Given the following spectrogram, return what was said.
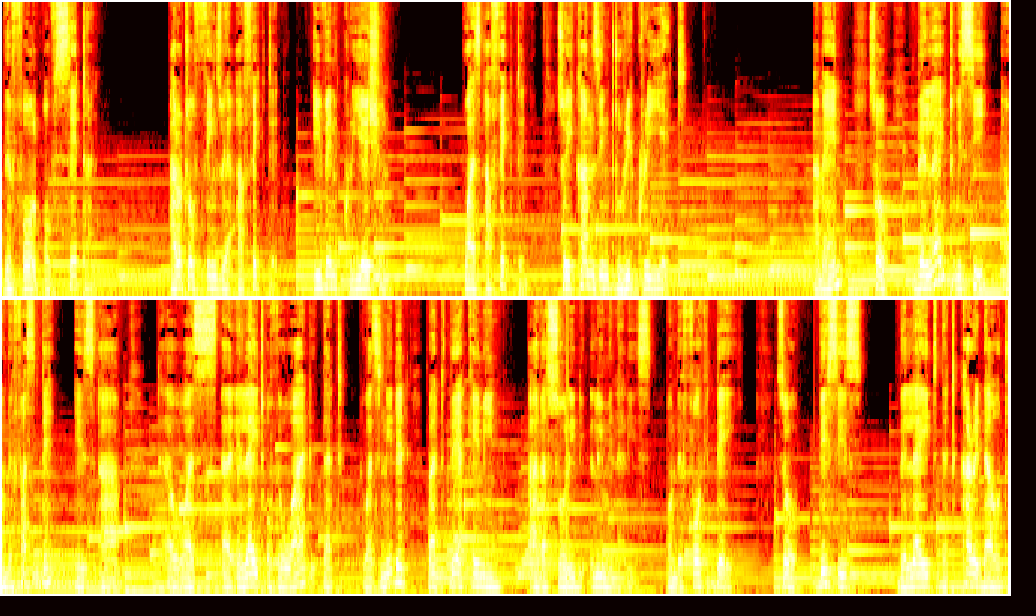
the fall of Satan. A lot of things were affected, even creation was affected. So he comes in to recreate. Amen. So the light we see on the first day is uh, was uh, a light of the word that was needed, but there came in other solid luminaries on the fourth day. So this is the light that carried out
